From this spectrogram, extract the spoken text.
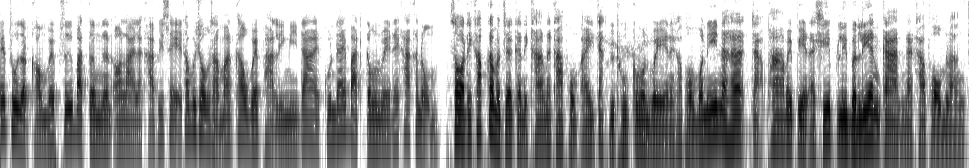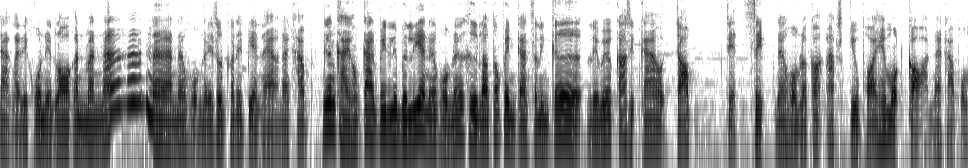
ทพทู .com เว็บซื้อบัตรเติมเงินออนไลน์ราคาพิเศษท่านผู้ชมสามารถเข้าเว็บผ่านลิงก์นี้ได้ คุณได้บัตรกำมลเวย์ได้ค่าขนม สวัสดีครับกลับมาเจอกันอีกครั้งนะครับ ผมไอซ์จาก YouTube กำมลเวย์นะครับผมวันนี้นะฮะ จะพาไปเปลี่ยนอาชีพรีเบเลียนกันนะครับผมหลังจากหลายๆคนเนี่ยรอกันมานานนานนะผมในที่สุดก็ได้เปลี่ยนแล้วนะครับเงื่อนไขของการเป็นรีเบเลียนนะครับผมนั่นก็คือเราต้องเป็นการสลิงเกอร์เลเวล99จ็อบ70นะครับผมแล้วก็อัพสกิลพอยต์ให้หมดก่อนนะครับผม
